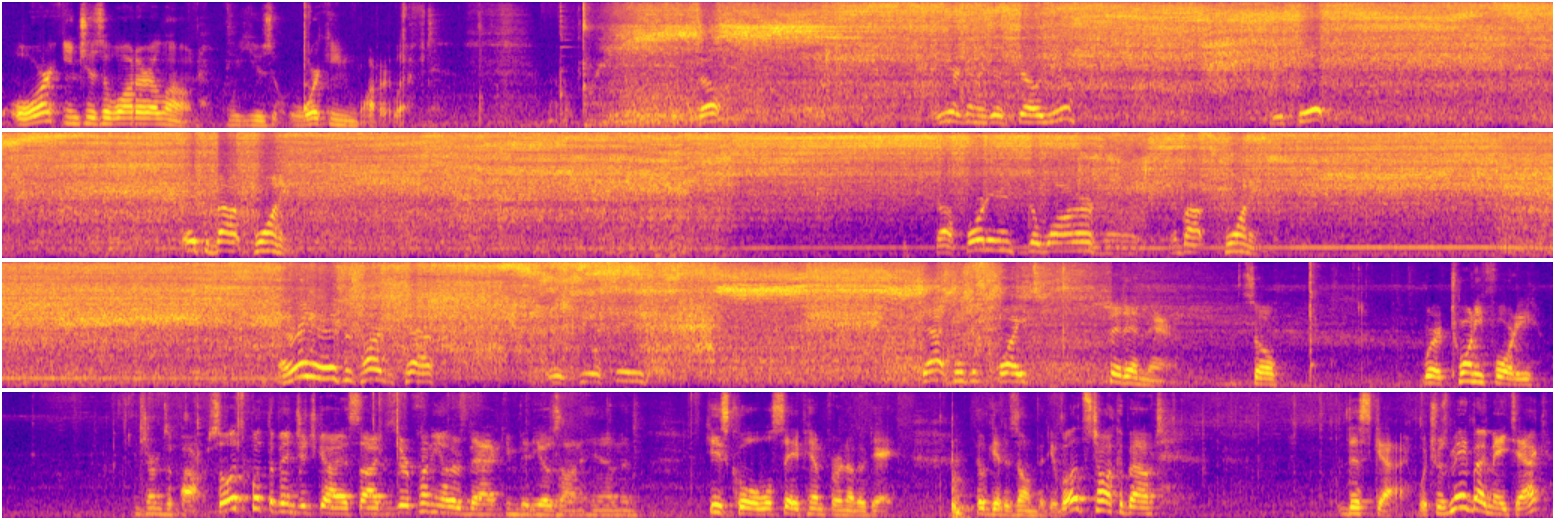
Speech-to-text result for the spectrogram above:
or inches of water alone. We use working water lift. So, we are going to just show you. You see it? It's about 20. About 40 inches of water, about 20. And the reason this is hard to test is you'll see that doesn't quite fit in there. So we're at 2040 in terms of power. So let's put the vintage guy aside because there are plenty of other vacuum videos on him and he's cool. We'll save him for another day. He'll get his own video. But let's talk about this guy, which was made by Maytag.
